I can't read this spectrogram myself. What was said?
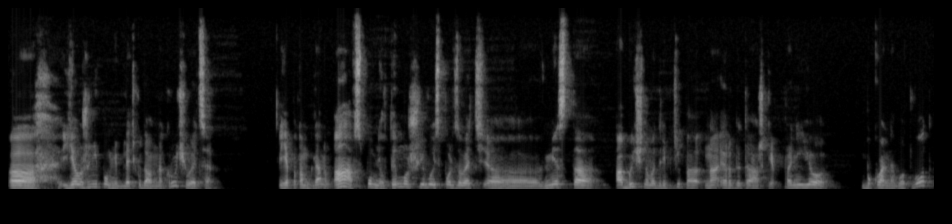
А, я уже не помню, блядь, куда он накручивается. Я потом гляну. А, вспомнил, ты можешь его использовать э, вместо обычного дриптипа на RDTA-шке. Про нее буквально вот-вот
